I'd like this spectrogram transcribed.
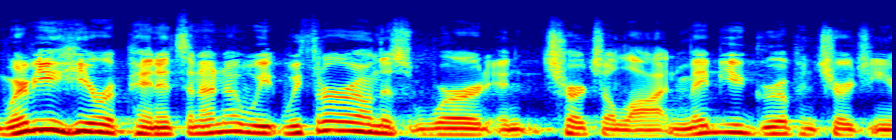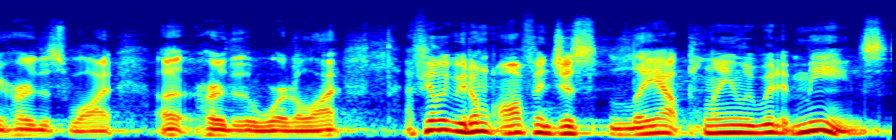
whenever you hear repentance, and I know we, we throw around this word in church a lot, and maybe you grew up in church and you heard this lot, uh, heard the word a lot. I feel like we don't often just lay out plainly what it means.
